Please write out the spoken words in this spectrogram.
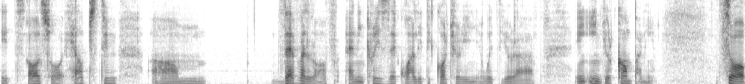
it also helps to um, develop and increase the quality culture in, with your uh, in, in your company. So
